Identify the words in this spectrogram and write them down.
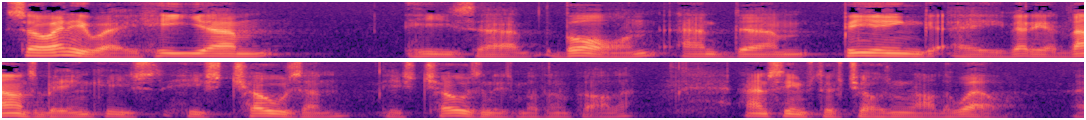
So, anyway, he, um, he's uh, born, and um, being a very advanced being, he's, he's chosen, he's chosen his mother and father, and seems to have chosen rather well. Uh,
